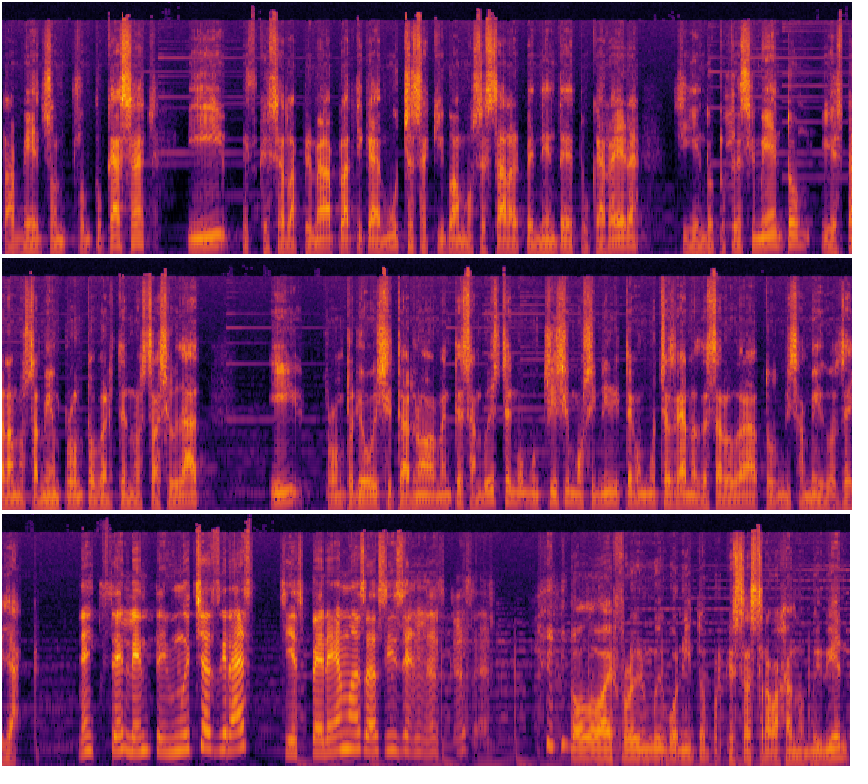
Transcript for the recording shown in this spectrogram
también son, son tu casa y pues, que sea la primera plática de muchas, aquí vamos a estar al pendiente de tu carrera, siguiendo tu crecimiento y esperamos también pronto verte en nuestra ciudad. Y pronto yo voy a visitar nuevamente San Luis, tengo muchísimo sin ir y tengo muchas ganas de saludar a todos mis amigos de allá. Excelente, muchas gracias y esperemos así sean las cosas todo va a fluir muy bonito porque estás trabajando muy bien.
